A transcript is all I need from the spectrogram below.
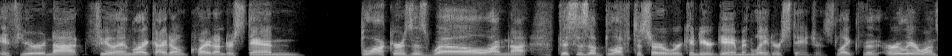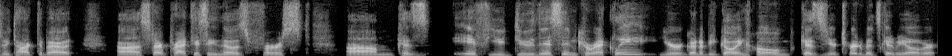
if you're not feeling like I don't quite understand blockers as well. I'm not. This is a bluff to sort of work into your game in later stages. Like the earlier ones we talked about, uh, start practicing those first because um, if you do this incorrectly, you're going to be going home because your tournament's going to be over.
